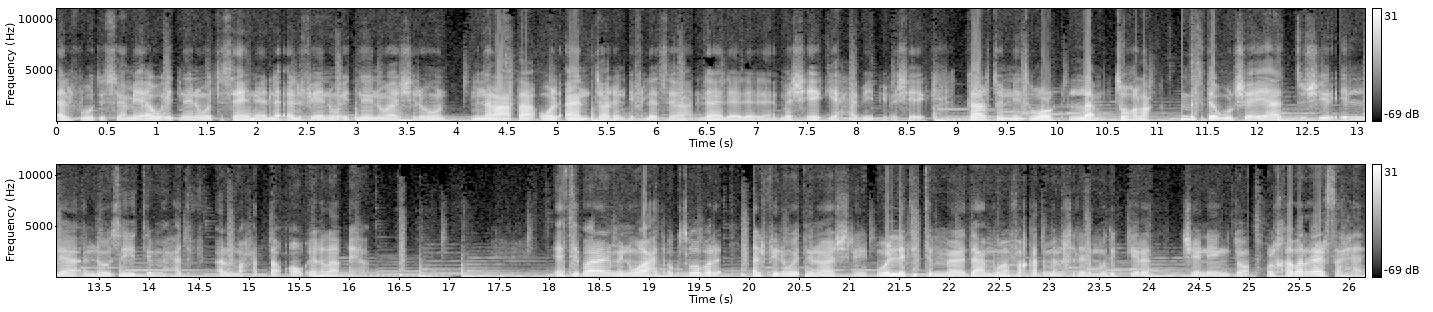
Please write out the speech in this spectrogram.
1992 إلى 2022 من العطاء والآن تعلن إفلاسها. لا لا لا لا. مش هيك يا حبيبي مش هيك. Cartoon Network لم تغلق. تم تداول شائعات تشير إلى أنه سيتم حذف المحطة أو إغلاقها. اعتبارا من 1 أكتوبر 2022 والتي تم دعمها فقط من خلال مذكرة Channing Dungey والخبر غير صحيح.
